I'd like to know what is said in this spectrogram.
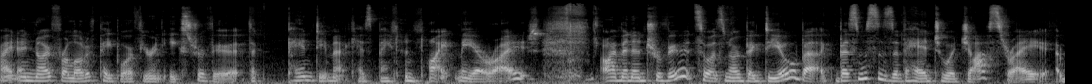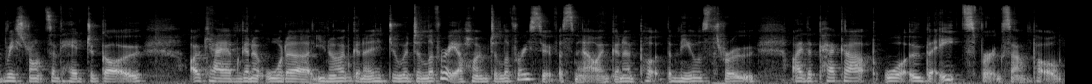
right? I know for a lot of people, if you're an extrovert, the pandemic has been a nightmare, right? I'm an introvert, so it's no big deal, but businesses have had to adjust, right? Restaurants have had to go, okay, I'm going to order, you know, I'm going to do a delivery, a home delivery service now. I'm going to put the meals through either pickup or Uber Eats, for example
